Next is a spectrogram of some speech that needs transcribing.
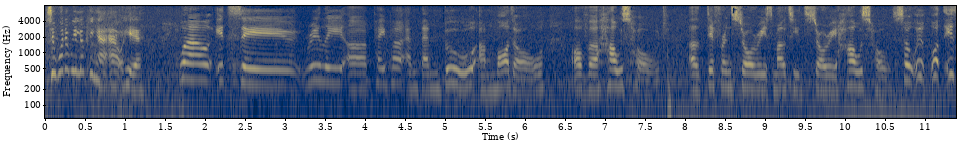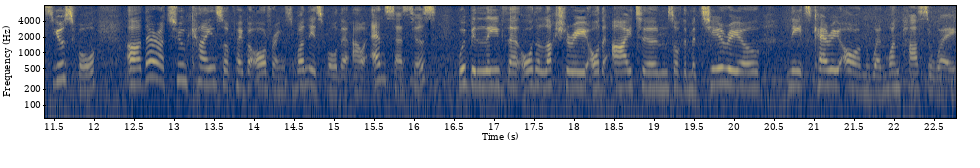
So what are we looking at out here? Well, it's a really uh, paper and bamboo a model of a household, a different stories, multi-story household. So it, what is useful? Uh, there are two kinds of paper offerings. One is for the, our ancestors. We believe that all the luxury, all the items of the material needs carry on when one passes away.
